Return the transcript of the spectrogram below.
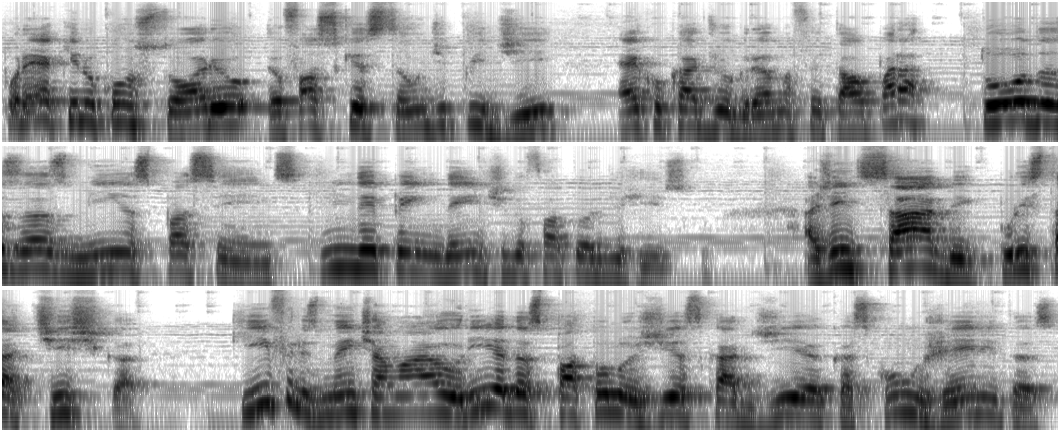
Porém, aqui no consultório eu faço questão de pedir ecocardiograma fetal para todas as minhas pacientes, independente do fator de risco. A gente sabe, por estatística, que infelizmente a maioria das patologias cardíacas congênitas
